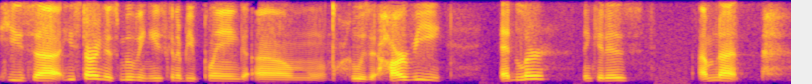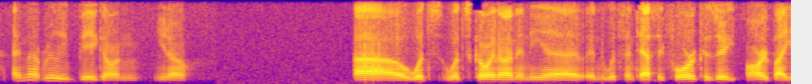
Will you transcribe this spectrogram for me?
he's uh, he's starring this movie. and He's going to be playing um, who is it? Harvey Elder, I think it is. I'm not. I'm not really big on you know uh, what's what's going on in the uh, in, with Fantastic Four because they are by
